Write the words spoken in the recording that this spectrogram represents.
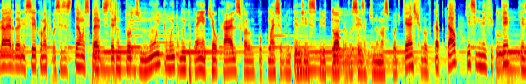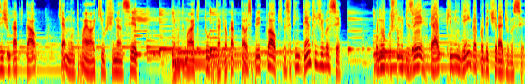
Olá galera do ANC, como é que vocês estão? Espero que estejam todos muito, muito, muito bem. Aqui é o Carlos falando um pouco mais sobre inteligência espiritual para vocês aqui no nosso podcast, o Novo Capital, que significa o quê? Que existe um capital que é muito maior que o financeiro, e é muito maior que tudo, tá? Que é o capital espiritual que você tem dentro de você. Como eu costumo dizer, é algo que ninguém vai poder tirar de você,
